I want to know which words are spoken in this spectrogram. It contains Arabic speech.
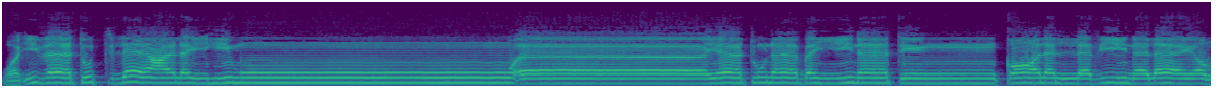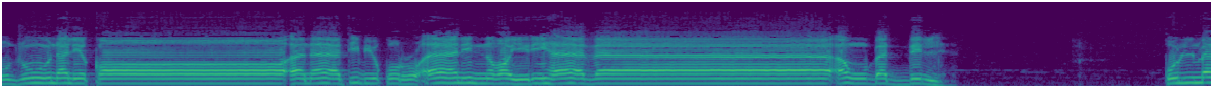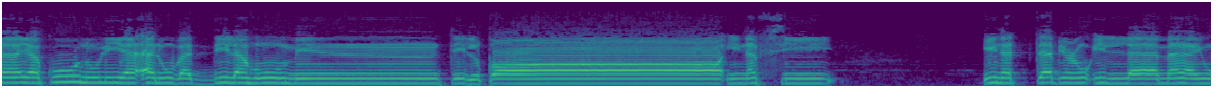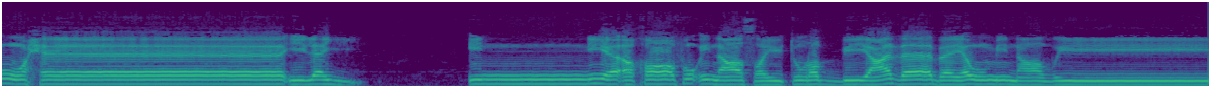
واذا تتلى عليهم اياتنا بينات قال الذين لا يرجون لقاء نات بقران غير هذا أو بدله قل ما يكون لي ان ابدله من تلقاء نفسي. إن أتبع إلا ما يوحى إلي. إني أخاف إن عصيت ربي عذاب يوم عظيم.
